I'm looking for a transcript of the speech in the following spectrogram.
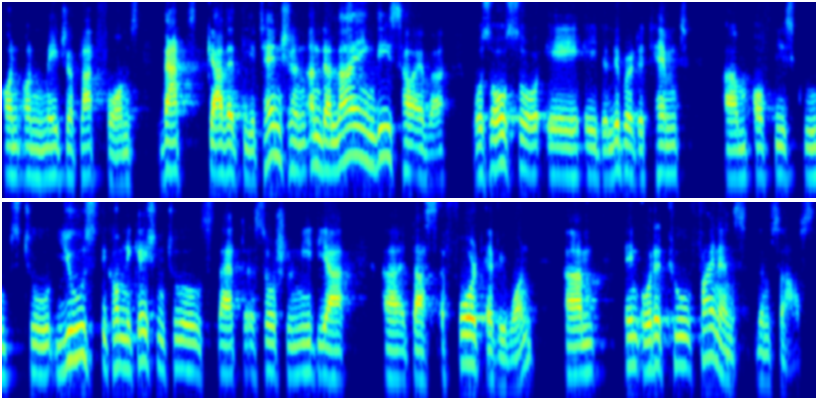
on, on major platforms, that gathered the attention. Underlying these, however, was also a, a deliberate attempt um, of these groups to use the communication tools that uh, social media uh, does afford everyone um, in order to finance themselves.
